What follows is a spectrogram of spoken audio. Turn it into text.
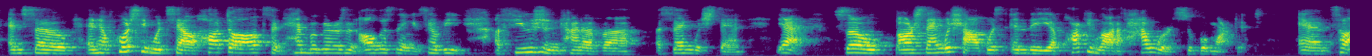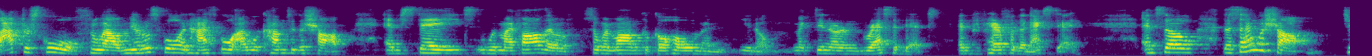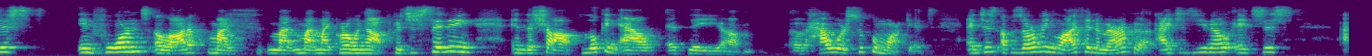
And so, and of course, he would sell hot dogs and hamburgers and all those things. He'll be a fusion kind of uh, a sandwich stand. Yeah. So our sandwich shop was in the uh, parking lot of Howard Supermarket. And so after school, throughout middle school and high school, I would come to the shop and stay with my father so my mom could go home and, you know, make dinner and rest a bit and prepare for the next day. And so the sandwich shop just informed a lot of my, my, my, my growing up because just sitting in the shop looking out at the um, uh, Howard supermarket and just observing life in America, I just, you know, it's just,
